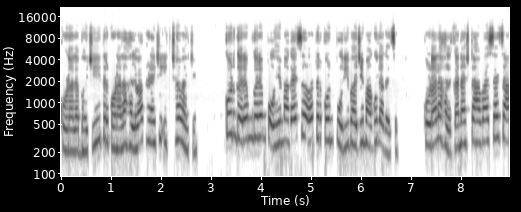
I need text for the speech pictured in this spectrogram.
कोणाला भजी तर कोणाला हलवा खाण्याची इच्छा व्हायची. कोण गरम गरम पोहे मागायचं तर कोण पुरी भाजी मागू लागायचं. कोणाला हलका नाश्ता हवा असायचा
